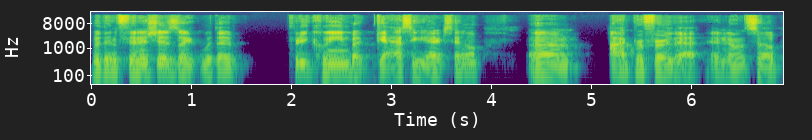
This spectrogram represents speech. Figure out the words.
but then finishes like with a pretty clean but gassy exhale. Um, i prefer that you know? So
